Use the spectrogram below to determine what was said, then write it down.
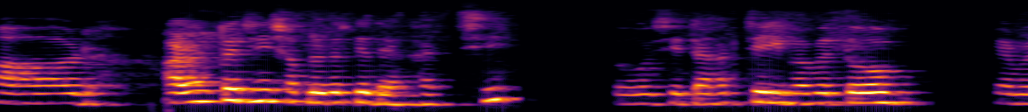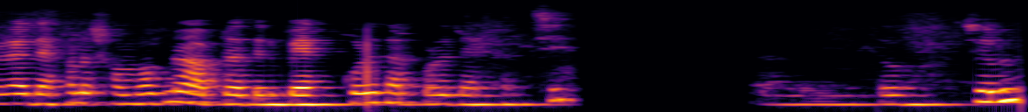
আর আর একটা জিনিস আপনাদেরকে দেখাচ্ছি। তো সেটা হচ্ছে এইভাবে তো ক্যামেরায় দেখানো সম্ভব না, আপনাদের ব্যাক করে তারপরে দেখাচ্ছি। তো চলুন।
